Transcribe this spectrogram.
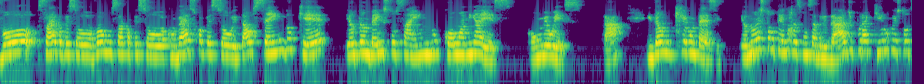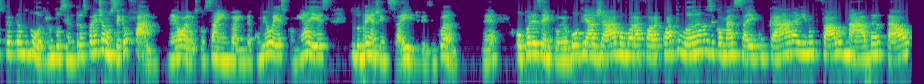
vou sair com a pessoa, vou almoçar com a pessoa, converso com a pessoa e tal, sendo que eu também estou saindo com a minha ex, com o meu ex, tá? Então, o que, que acontece? Eu não estou tendo responsabilidade por aquilo que eu estou despertando no outro. Não estou sendo transparente, a não ser que eu fale, né? Olha, eu estou saindo ainda com meu ex, com a minha ex. Tudo bem a gente sair de vez em quando, né? Ou, por exemplo, eu vou viajar, vou morar fora quatro anos e começo a sair com o cara e não falo nada, tal.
